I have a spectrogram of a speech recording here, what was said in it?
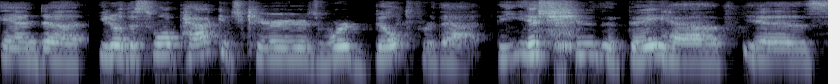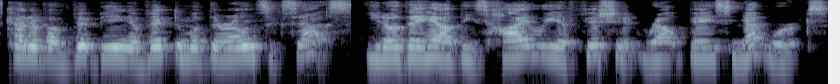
And, uh, you know, the small package carriers weren't built for that. The issue that they have is kind of a being a victim of their own success. You know, they have these highly efficient route based networks.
